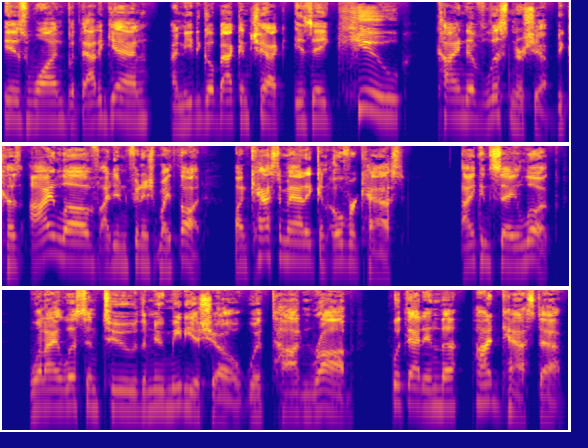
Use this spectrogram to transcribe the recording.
is one, but that again, I need to go back and check, is a Q kind of listenership because I love, I didn't finish my thought. On Castamatic and Overcast, I can say, look, when I listen to the new media show with Todd and Rob, put that in the podcast app.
